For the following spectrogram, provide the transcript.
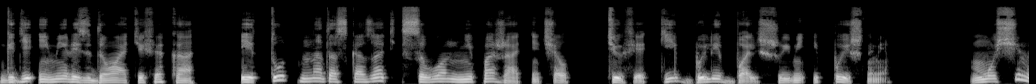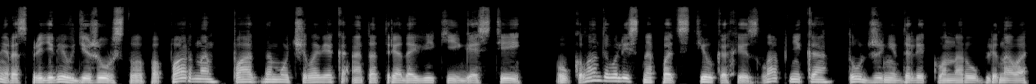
где имелись два тюфяка. И тут, надо сказать, Свон не пожадничал. Тюфяки были большими и пышными. Мужчины, распределив дежурство попарно, по одному человека от отряда Вики и гостей, укладывались на подстилках из лапника, тут же недалеко нарубленного,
